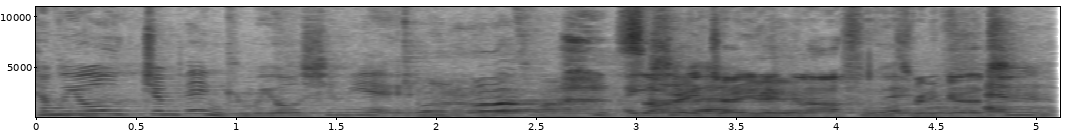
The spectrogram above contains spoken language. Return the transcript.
can we all jump in? Can we all shimmy in? No, no, no, that's fine. Sorry, sure? Joe, you make me laugh. That's Okay. really good. Um,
